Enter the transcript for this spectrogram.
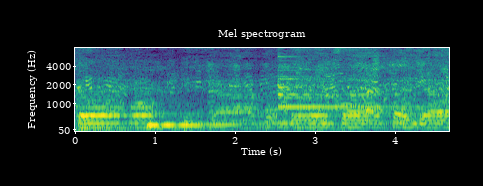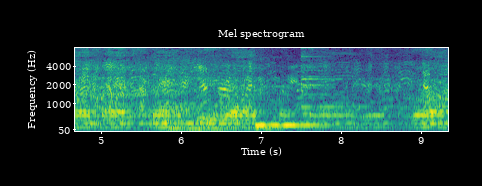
โตโพธิยามุเลสากยานานันติวัตโนเหวัน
